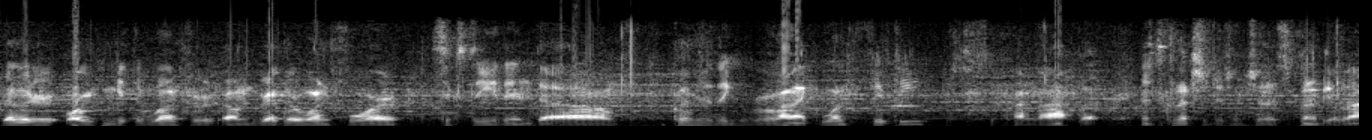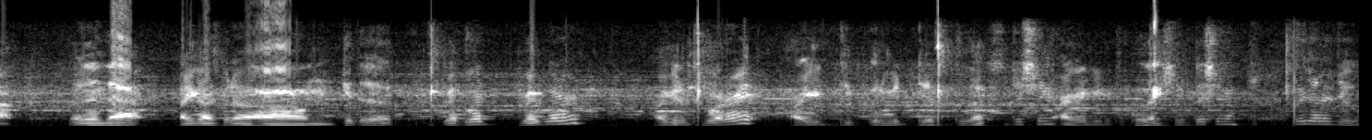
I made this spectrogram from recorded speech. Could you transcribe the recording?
regular, or you can get the one for um the regular one for sixty. Then the um collection I think around like one fifty. Kind of a lot, but it's the collection edition, so it's gonna be a lot. Other than that, are you guys gonna um get the regular regular? Are you gonna pre-order it? Are you gonna get the deluxe edition? Are you gonna get the collection edition? What are you gonna do?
